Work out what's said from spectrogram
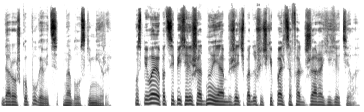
дорожку пуговиц на блузке Миры. Успеваю подцепить лишь одну и обжечь подушечки пальцев от жара ее тела.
